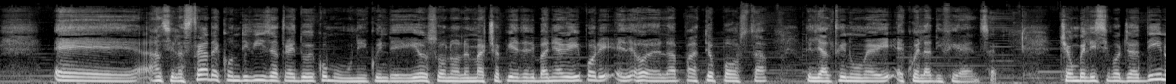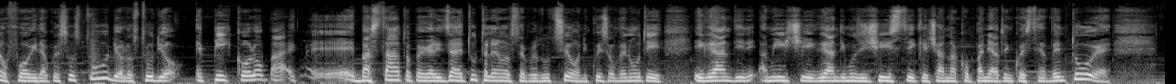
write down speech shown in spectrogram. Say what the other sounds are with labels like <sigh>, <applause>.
E, anzi la strada è condivisa tra i due comuni, quindi io sono nel marciapiede di Bagnaripoli e eh, la parte opposta degli altri numeri è quella di Firenze. C'è un bellissimo giardino fuori da questo studio, lo studio è piccolo ma è bastato per realizzare tutte le nostre produzioni. Qui sono venuti i grandi amici, i grandi musicisti che ci hanno accompagnato in queste avventure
